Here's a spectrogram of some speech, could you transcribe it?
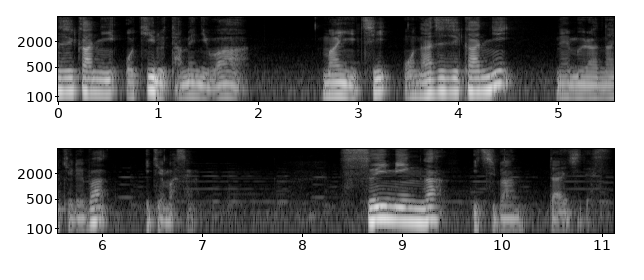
じ時間に起きるためには毎日同じ時間に眠らなければいけません。睡眠が一番大事です。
